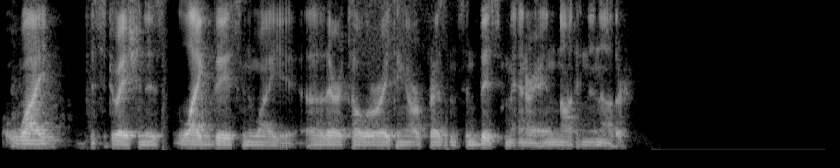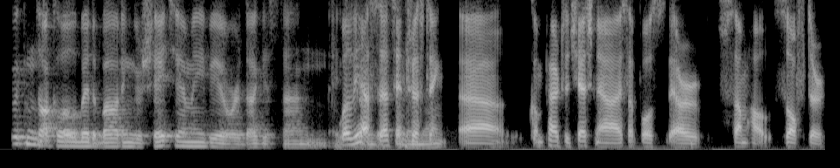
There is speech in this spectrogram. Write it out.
why the situation is like this and why uh, they're tolerating our presence in this manner and not in another. We can talk a little bit about Ingushetia maybe or Dagestan. Well, yes, that's interesting. Uh, compared to Chechnya, I suppose there are somehow softer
